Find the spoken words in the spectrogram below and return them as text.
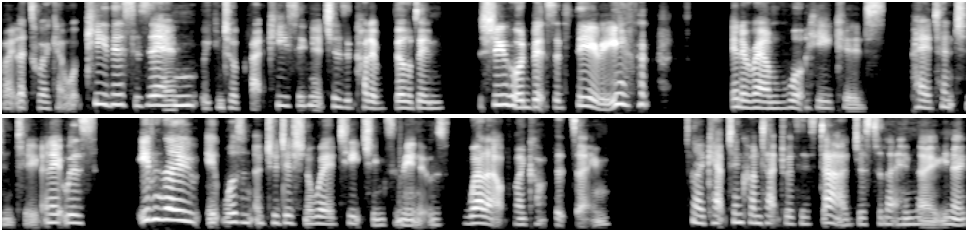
right, let's work out what key this is in. We can talk about key signatures and kind of build in shoehorn bits of theory in around what he could pay attention to. And it was, even though it wasn't a traditional way of teaching for me, and it was well out of my comfort zone, I kept in contact with his dad just to let him know, you know,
